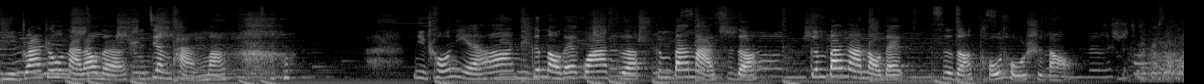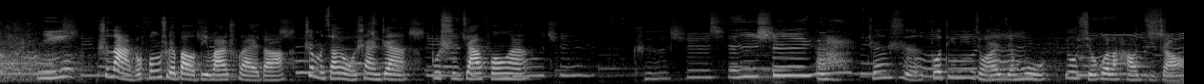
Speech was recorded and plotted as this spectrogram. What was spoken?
你抓周拿到的是键盘吗？你瞅你啊，你跟脑袋瓜子跟斑马似的，跟斑马脑袋似的，头头是道。您是哪个风水宝地挖出来的？这么骁勇善战，不失家风啊！哎，真是多听听囧儿节目，又学会了好几招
